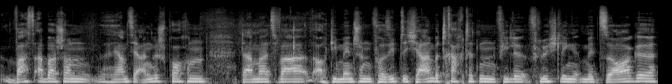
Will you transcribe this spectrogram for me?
Was aber schon, Sie haben es ja angesprochen, damals war, auch die Menschen vor 70 Jahren betrachteten viele Flüchtlinge mit Sorge.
